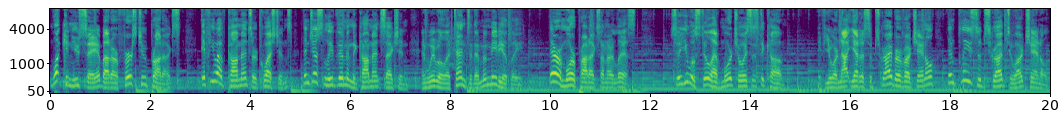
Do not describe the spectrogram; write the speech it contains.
What can you say about our first two products? If you have comments or questions, then just leave them in the comment section and we will attend to them immediately. There are more products on our list, so you will still have more choices to come. If you are not yet a subscriber of our channel, then please subscribe to our channel.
